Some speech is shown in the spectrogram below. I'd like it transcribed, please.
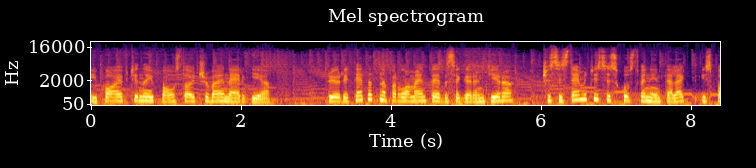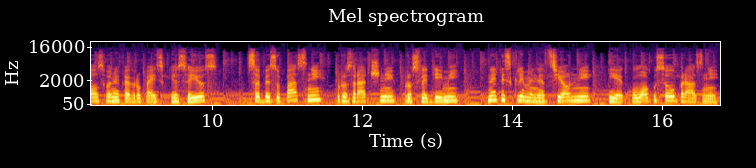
и по-ефтина и по-устойчива енергия. Приоритетът на парламента е да се гарантира, че системите с изкуствен интелект, използвани в Европейския съюз, са безопасни, прозрачни, проследими, недискриминационни и екологосъобразни.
